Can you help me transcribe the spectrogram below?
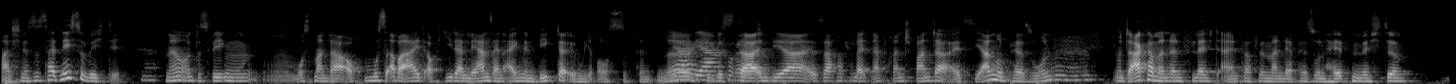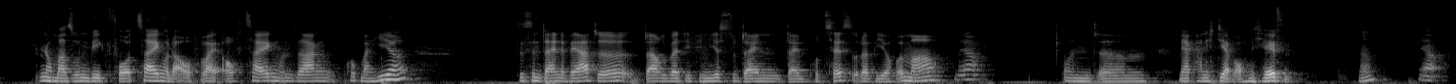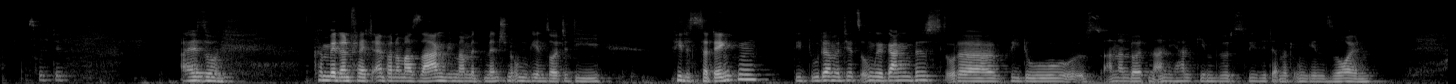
Manchen ist es halt nicht so wichtig. Ja. Ne? Und deswegen äh, muss man da auch, muss aber halt auch jeder lernen, seinen eigenen Weg da irgendwie rauszufinden. Ne? Ja, ja, du bist korrekt. da in der Sache vielleicht einfach entspannter als die andere Person. Mhm. Und da kann man dann vielleicht einfach, wenn man der Person helfen möchte, nochmal so einen Weg vorzeigen oder auf, aufzeigen und sagen, guck mal hier, das sind deine Werte, darüber definierst du deinen deinen Prozess oder wie auch immer. Ja, Und ähm, mehr kann ich dir aber auch nicht helfen. Ne? ja, ist richtig. Also können wir dann vielleicht einfach nochmal sagen, wie man mit Menschen umgehen sollte, die vieles zerdenken, wie du damit jetzt umgegangen bist oder wie du es anderen Leuten an die Hand geben würdest, wie sie damit umgehen sollen.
